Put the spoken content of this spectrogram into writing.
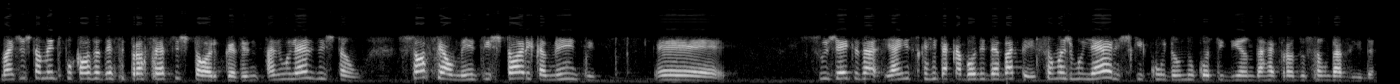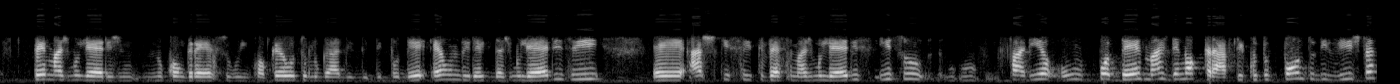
mas justamente por causa desse processo histórico. Quer dizer, as mulheres estão socialmente, historicamente, é, sujeitas a, isso que a gente acabou de debater. São as mulheres que cuidam no cotidiano da reprodução da vida. Ter mais mulheres no Congresso, em qualquer outro lugar de, de poder, é um direito das mulheres e é, acho que se tivesse mais mulheres, isso faria um poder mais democrático do ponto de vista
